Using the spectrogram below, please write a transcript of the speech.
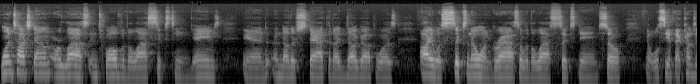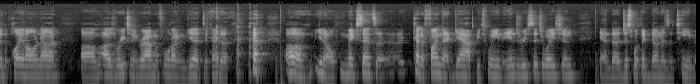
one touchdown or less in 12 of the last 16 games. And another stat that I dug up was Iowa 6 0 on grass over the last six games. So you know, we'll see if that comes into play at all or not. Um, I was reaching and grabbing for what I can get to kind of, um, you know, make sense, uh, kind of find that gap between the injury situation and uh, just what they've done as a team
